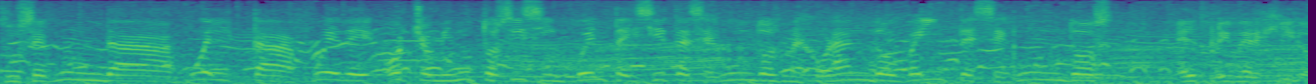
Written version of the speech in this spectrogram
Su segunda vuelta fue de 8 minutos y 57 segundos, mejorando 20 segundos el primer giro.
